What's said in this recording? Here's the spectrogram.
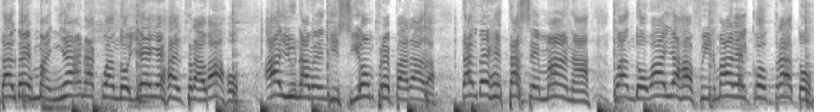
Tal vez mañana cuando llegues al trabajo hay una bendición preparada. Tal vez esta semana cuando vayas a firmar el contrato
